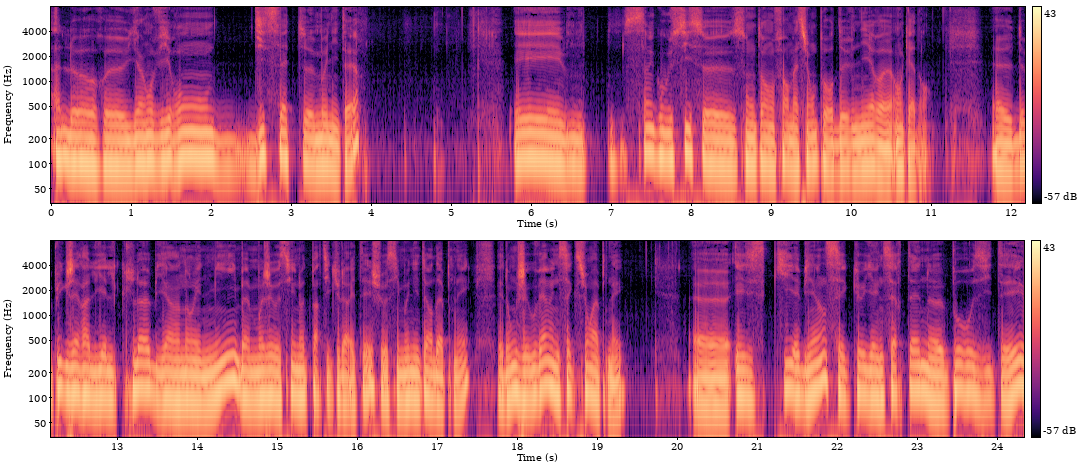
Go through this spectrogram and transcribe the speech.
Alors, euh, il y a environ 17 moniteurs. Et 5 ou 6 euh, sont en formation pour devenir euh. Euh, depuis que j'ai rallié le club il y a un an et demi, ben, moi j'ai aussi une autre particularité, je suis aussi moniteur d'apnée. Et donc j'ai ouvert une section apnée. et ce qui est bien, c'est qu'il y a une certaine porosité.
